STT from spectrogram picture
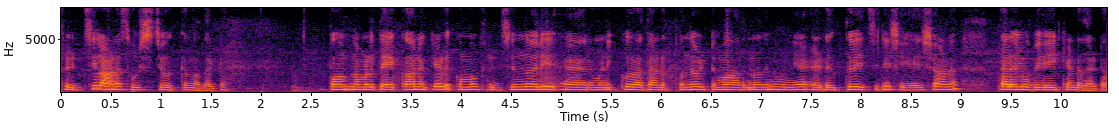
ഫ്രിഡ്ജിലാണ് സൂക്ഷിച്ച് വെക്കുന്നത് കേട്ടോ. അപ്പം നമ്മൾ തേക്കാനൊക്കെ എടുക്കുമ്പോൾ ഫ്രിഡ്ജിൽ നിന്ന് ഒരു അരമണിക്കൂർ ആ തണുപ്പൊന്ന് വിട്ട് മാറുന്നതിന് മുന്നേ എടുത്ത് വെച്ചിട്ട് ശേഷമാണ് തലയിൽ ഉപയോഗിക്കേണ്ടത് കേട്ടോ.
